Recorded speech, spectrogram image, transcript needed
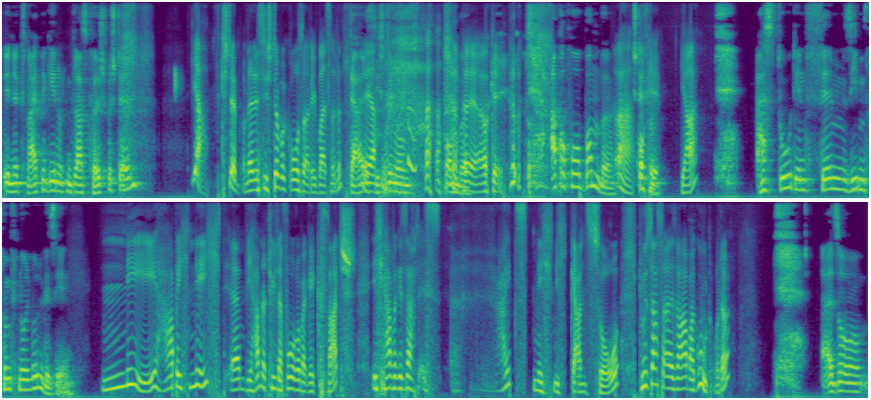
In eine Kneipe gehen und ein Glas Kölsch bestellen? Ja, stimmt. Und dann ist die Stimmung großartig, meinst du, ne? Da ist ja. die Stimmung Bombe. ja, okay. Apropos Bombe. Ah, Steffen, okay. Ja? Hast du den Film 7500 gesehen? Nee, habe ich nicht. Ähm, wir haben natürlich davor darüber gequatscht. Ich habe gesagt, es reizt mich nicht ganz so. Du sagst, es war aber gut, oder? Also,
